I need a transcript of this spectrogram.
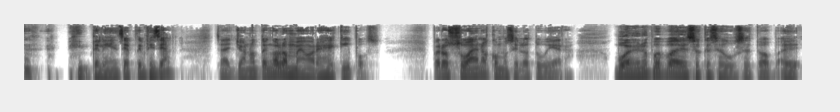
inteligencia artificial. O sea, yo no tengo los mejores equipos, pero sueno como si lo tuviera. Bueno, pues para eso que se use eh,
